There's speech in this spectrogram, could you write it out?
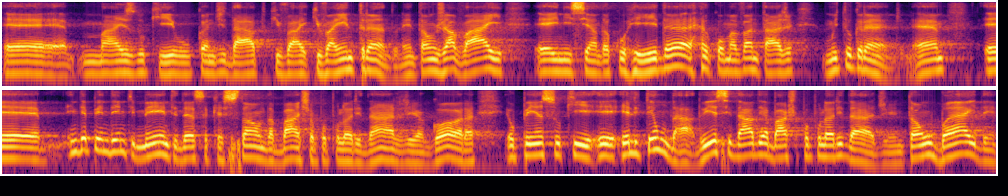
é, mais do que o candidato que vai, que vai entrando. Né? Então já vai é, iniciando a corrida com uma vantagem muito grande. Né? É, independentemente dessa questão da baixa popularidade agora, eu penso que ele tem um dado, e esse dado é a baixa popularidade. Então, o Biden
